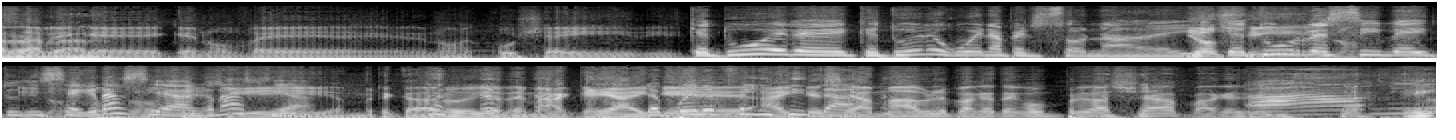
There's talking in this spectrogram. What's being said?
Claro, y sabe claro. Que, que nos ve, que nos escucha y, y- Que tú eres, que tú eres buena persona y Yo que sí, tú no- recibes y tú y dices nosotros, gracias, sí, gracias. Sí, hombre, claro, y además que hay, que, hay que ser amable para que te compre la chapa. Que Ah, Eh, eh,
